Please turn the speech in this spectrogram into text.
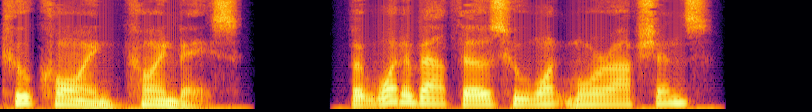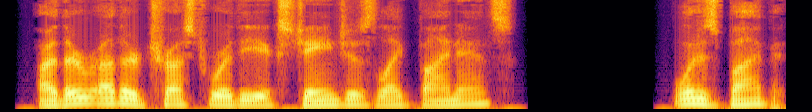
KuCoin, Coinbase. But what about those who want more options? Are there other trustworthy exchanges like Binance? What is Bybit?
